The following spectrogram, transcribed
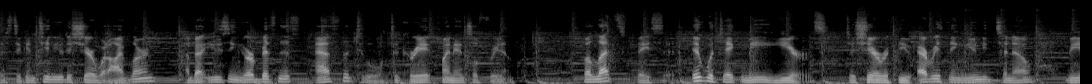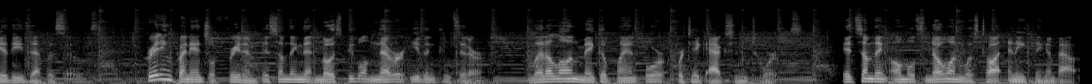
is to continue to share what I've learned about using your business as the tool to create financial freedom. But let's face it, it would take me years to share with you everything you need to know via these episodes. Creating financial freedom is something that most people never even consider, let alone make a plan for or take action towards. It's something almost no one was taught anything about.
